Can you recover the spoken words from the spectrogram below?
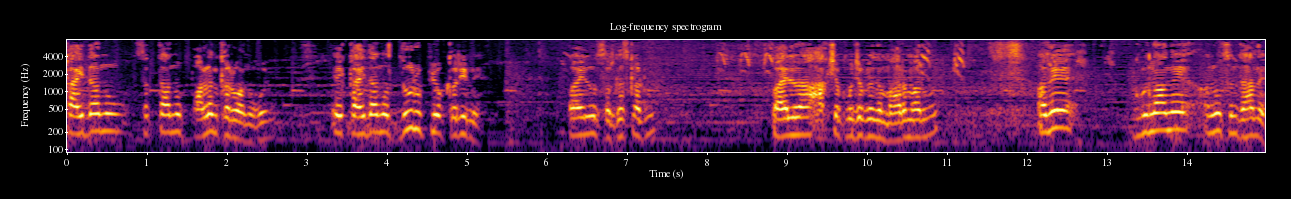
કાયદાનું, સત્તાનું પાલન કરવાનું હોય, એ કાયદાનો દુરુપયોગ કરીને પાયલનું સરઘસ કાઢવું, પાયલના આક્ષેપ મુજબ એને માર મારવો અને ગુનાને અનુસંધાને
